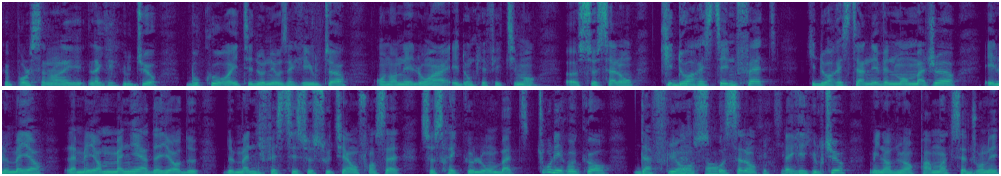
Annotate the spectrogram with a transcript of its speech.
que pour le salon de l'agriculture, beaucoup aurait été donné aux agriculteurs. On en est loin. Et donc, effectivement, euh, ce salon, qui doit rester une fête, qui doit rester un événement majeur. Et le meilleur, la meilleure manière d'ailleurs de, de, manifester ce soutien aux Français, ce serait que l'on batte tous les records d'affluence au salon de l'agriculture. Mais il n'en demeure pas moins que cette journée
